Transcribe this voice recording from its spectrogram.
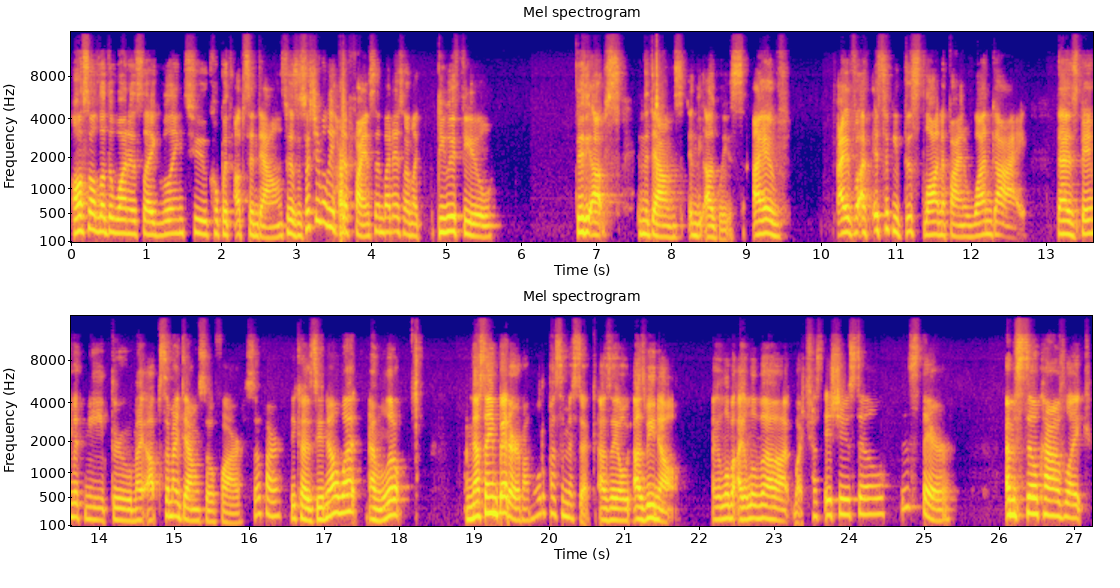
Also, I love the one is like willing to cope with ups and downs because it's actually really hard to find somebody. So I'm like, be with you through the ups and the downs and the uglies. I have, I've, it took me this long to find one guy that has been with me through my ups and my downs so far, so far. Because you know what, I'm a little, I'm not saying bitter, but I'm a little pessimistic, as I as we know. I love, I love uh, what chest issues still is there. I'm still kind of like,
